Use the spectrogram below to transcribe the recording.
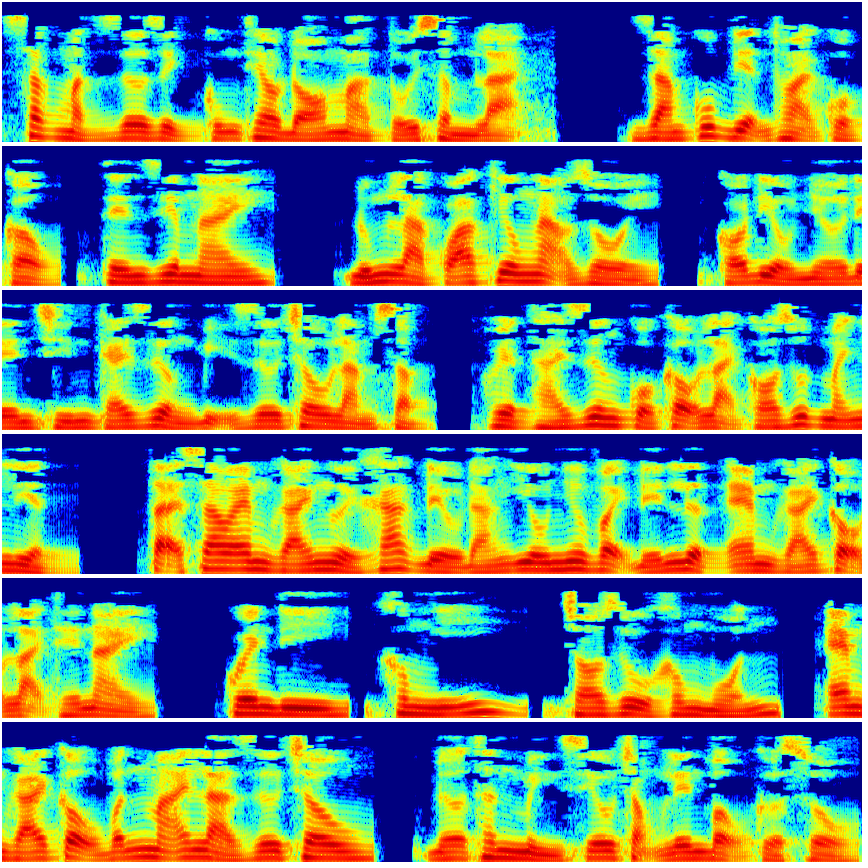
sắc mặt dơ dịch cũng theo đó mà tối sầm lại, dám cúp điện thoại của cậu, tên Diêm này, đúng là quá kiêu ngạo rồi, có điều nhớ đến chín cái giường bị dơ trâu làm sập, huyệt thái dương của cậu lại có rút mãnh liệt, tại sao em gái người khác đều đáng yêu như vậy đến lượt em gái cậu lại thế này, quên đi, không nghĩ, cho dù không muốn, em gái cậu vẫn mãi là dưa châu, đỡ thân mình siêu trọng lên bậu cửa sổ,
